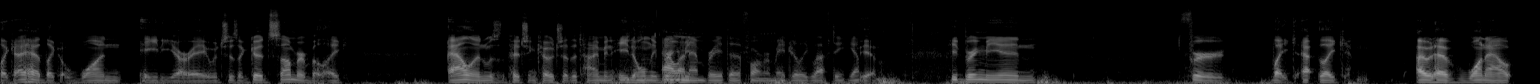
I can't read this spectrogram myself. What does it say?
like I had like a 180 RA, which is a good summer, but like Alan was the pitching coach at the time, and he'd mm-hmm. only bring Alan me, Embree, the former major league lefty. Yep. Yeah. he'd bring me in for like like I would have one out,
